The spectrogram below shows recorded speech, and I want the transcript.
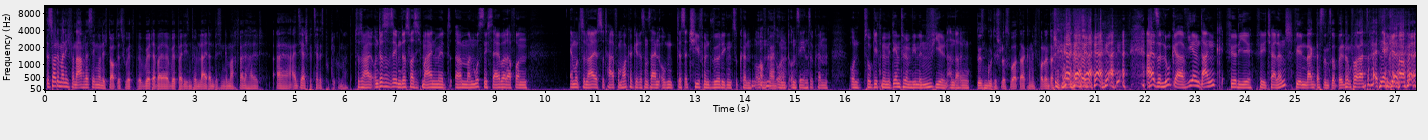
das sollte man nicht vernachlässigen und ich glaube, das wird, wird, er bei, wird bei diesem Film leider ein bisschen gemacht, weil er halt äh, ein sehr spezielles Publikum hat. Total. Und das ist eben das, was ich meine mit, ähm, man muss nicht selber davon emotional ist total vom Hocker gerissen sein, um das Achievement würdigen zu können und, und, und sehen zu können. Und so geht mir mit dem Film wie mit Mhm. vielen anderen. Das ist ein gutes Schlusswort, da kann ich voll unterschreiben. also Luca, vielen Dank für die, für die Challenge. Vielen Dank, dass du unsere Bildung vorantreibst. Ja, genau.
